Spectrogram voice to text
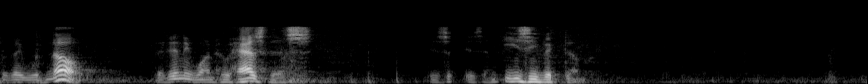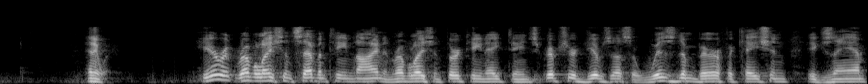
So they would know that anyone who has this is, is an easy victim. Anyway, here at Revelation 17:9 and Revelation 13:18, Scripture gives us a wisdom verification exam.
